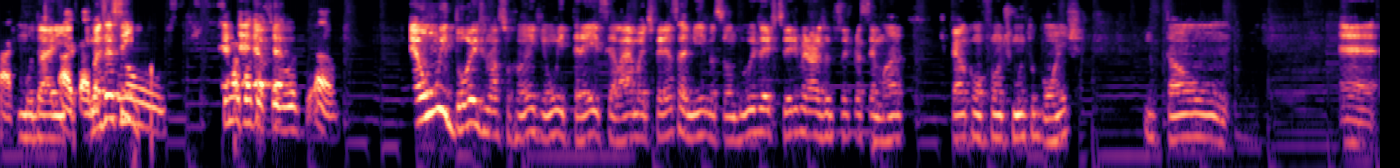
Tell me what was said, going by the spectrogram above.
ah, mudaria. Ah, cara, Mas assim. Não, é, é, é, é 1 e 2 no nosso ranking, 1 e 3, sei lá, é uma diferença mínima. São duas das três melhores opções para semana, que pegam confrontos muito bons. Então. É,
